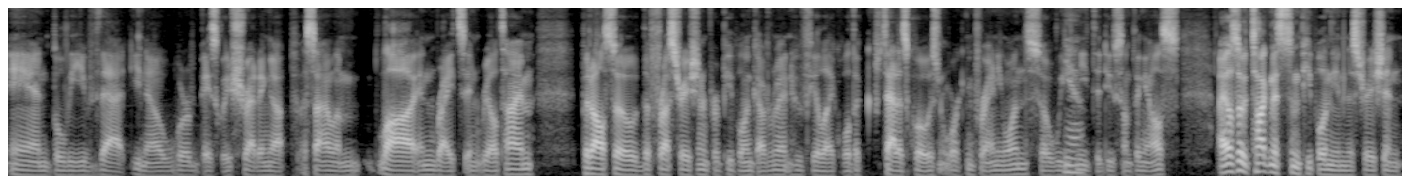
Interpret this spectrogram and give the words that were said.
and believe that you know we're basically shredding up asylum law and rights in real time but also the frustration for people in government who feel like well the status quo isn't working for anyone so we Yeah. need to do something else i also talking to some people in the administration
